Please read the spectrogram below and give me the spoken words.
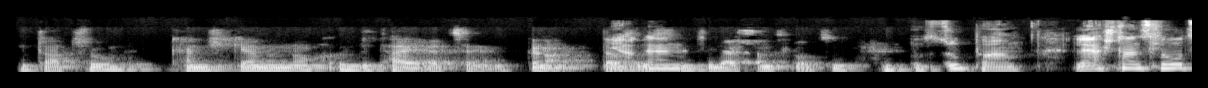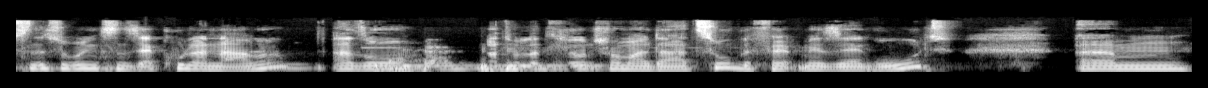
Und dazu kann ich gerne noch im Detail erzählen. Genau, das ja, ist die Leerstandslotsen. Super. Leerstandslotsen ist übrigens ein sehr cooler Name. Also Danke. Gratulation schon mal dazu, gefällt mir sehr gut. Ähm,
